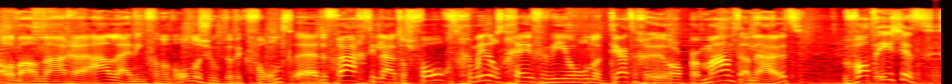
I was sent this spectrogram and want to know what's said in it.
Allemaal naar eh, aanleiding van een onderzoek dat ik vond. De vraag die luidt als volgt. Gemiddeld geven we hier 130 euro per maand aan uit. Wat is het?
